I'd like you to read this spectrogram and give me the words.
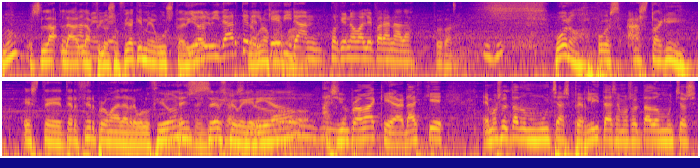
¿No? Es la, la- filosofía que me gustaría. Y olvidarte de del qué forma. dirán, porque no vale para nada. Totalmente. Bueno, pues hasta aquí este tercer programa de la Revolución. Intenso, intenso, Sergio ha sido- Beguería. Ha sido un programa que la verdad es que hemos soltado muchas perlitas, hemos soltado muchos,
